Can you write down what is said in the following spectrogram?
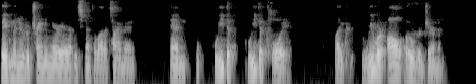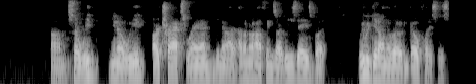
big maneuver training area that we spent a lot of time in, and we de- we deployed like we were all over Germany. Um, so we, you know, we our tracks ran. You know, I, I don't know how things are these days, but we would get on the road and go places,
